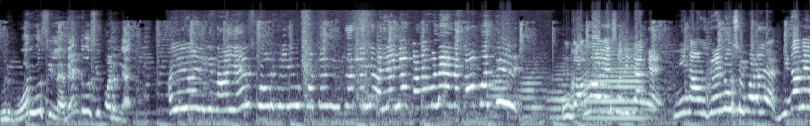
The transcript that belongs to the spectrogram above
இவனுக்கு ஒரு ஊசி இல்ல ரெண்டு ஊசி போடுங்க. ஐயோ இன்னைக்கு நான் ஏன் ஸ்கூலுக்கு லீவ் போட்டேன்னு தெரியல ஐயோ கடவுளே என்ன காப்பாத்து. உங்க அம்மாவே சொல்லிட்டாங்க. நீ நான் உனக்கு ரெண்டு ஊசி போடல. விடவே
